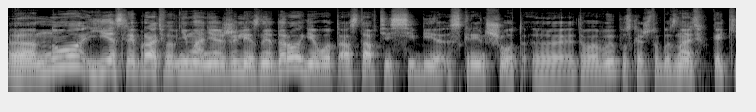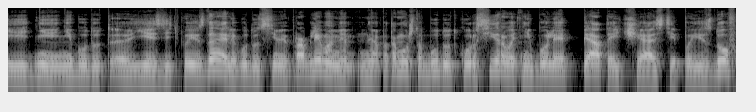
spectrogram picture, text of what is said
Э, но если брать во внимание железные дороги, вот оставьте себе скриншот э, этого выпуска, чтобы знать, в какие дни не будут э, ездить поезда или будут с ними проблемами, потому что будут курсировать не более пятой части поездов,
